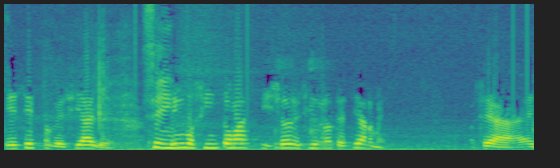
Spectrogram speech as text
es esto que decía Ale. Tengo síntomas y yo decido no testearme. O sea, eh,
